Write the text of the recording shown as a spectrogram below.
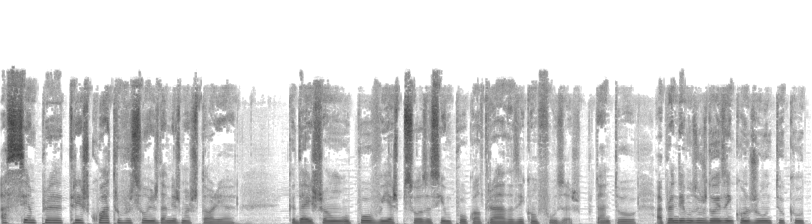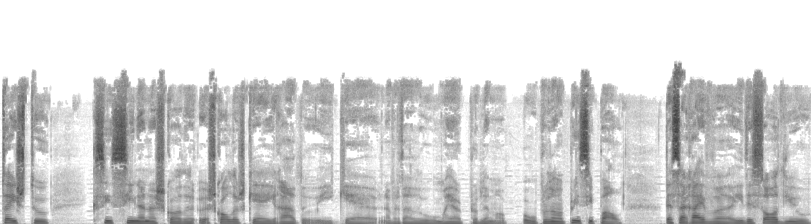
Há sempre três, quatro versões da mesma história que deixam o povo e as pessoas assim um pouco alteradas e confusas. Portanto, aprendemos os dois em conjunto que o texto que se ensina nas escola- escolas que é errado e que é, na verdade, o maior problema, o problema principal dessa raiva e desse ódio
